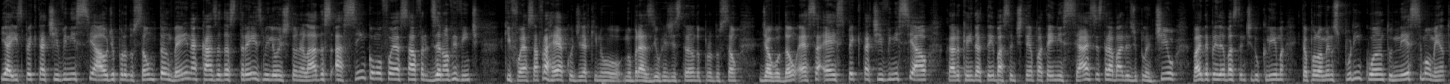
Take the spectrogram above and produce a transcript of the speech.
e a expectativa inicial de produção também na casa das 3 milhões de toneladas, assim como foi a safra 19-20 que foi a safra recorde aqui no, no Brasil, registrando produção de algodão. Essa é a expectativa inicial. Claro que ainda tem bastante tempo até iniciar esses trabalhos de plantio, vai depender bastante do clima, então, pelo menos por enquanto, nesse momento,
